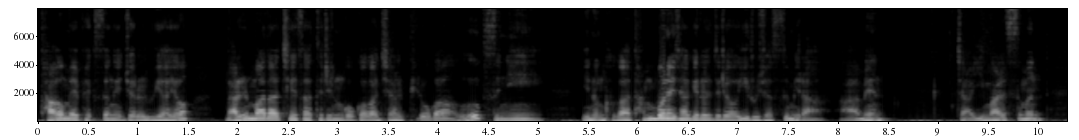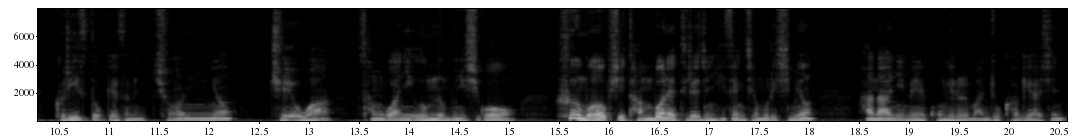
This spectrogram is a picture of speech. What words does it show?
다음에 백성의 죄를 위하여 날마다 제사 드리는 것과 같이 할 필요가 없으니 이는 그가 단번에 자기를 들여 이루셨음이라. 아멘. 자, 이 말씀은 그리스도께서는 전혀 죄와 상관이 없는 분이시고 흠 없이 단번에 드려진 희생 제물이시며 하나님의 공의를 만족하게 하신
